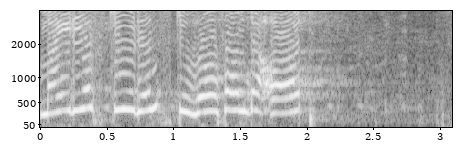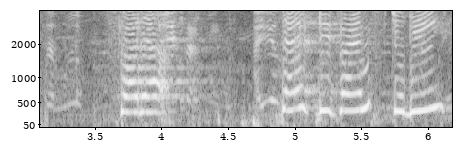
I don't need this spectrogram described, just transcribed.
my dear students to perform the art for self-defense to be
